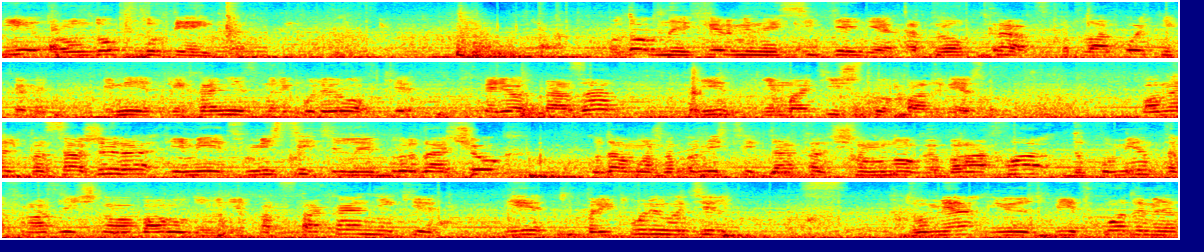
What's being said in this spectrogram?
и рундук-ступенька. Удобные фирменные сиденья от Weltcraft с подлокотниками имеют механизм регулировки вперед-назад и пневматическую подвеску. Панель пассажира имеет вместительный бардачок, куда можно поместить достаточно много барахла, документов, различного оборудования, подстаканники и прикуриватель с двумя USB входами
